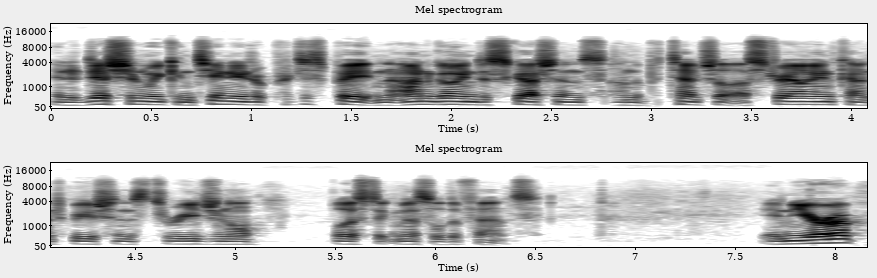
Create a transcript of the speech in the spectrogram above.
In addition, we continue to participate in ongoing discussions on the potential Australian contributions to regional ballistic missile defense. In Europe,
